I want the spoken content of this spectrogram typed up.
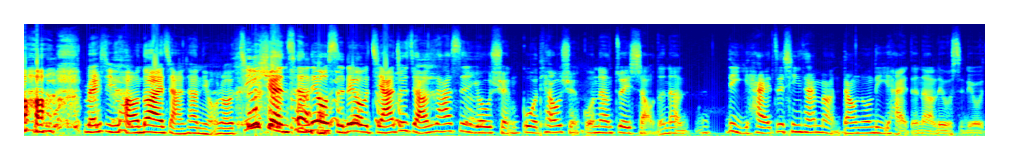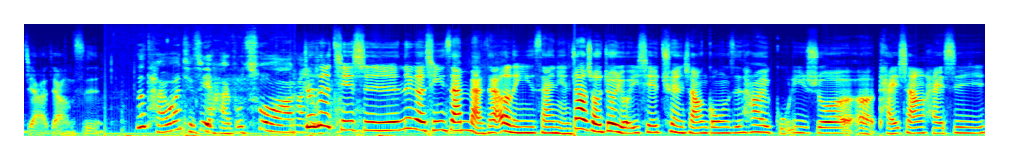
每集好像都来讲一下牛肉。精选层六十六家，就只要是他是有选过、挑选过那最少的那厉害，这新三板当中厉害的那六十六家这样子。那台湾其实也还不错啊，就是其实那个新三板在二零一三年，那时候就有一些券商公司，他会鼓励说，呃，台商还是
